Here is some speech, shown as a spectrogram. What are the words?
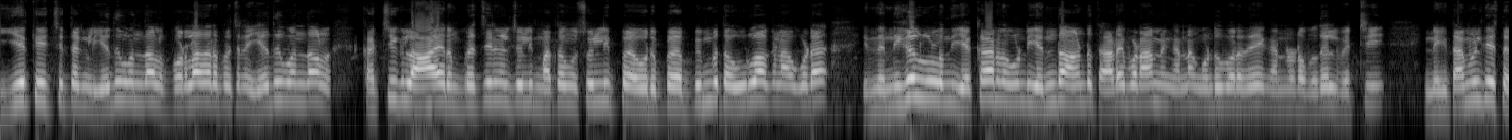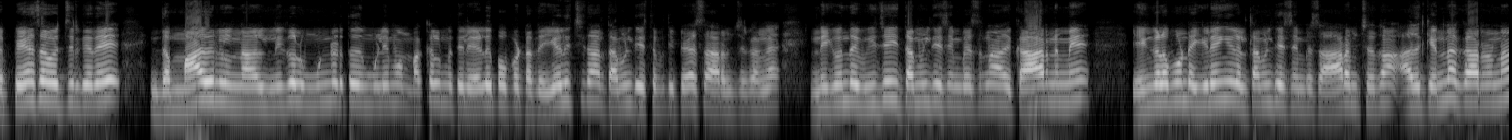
இயற்கை சட்டங்கள் எது வந்தாலும் பொருளாதார பிரச்சனை எது வந்தாலும் கட்சிக்குள்ள ஆயிரம் பிரச்சனைகள் சொல்லி மற்றவங்க சொல்லி இப்போ ஒரு பிம்பத்தை உருவாக்கினா கூட இந்த நிகழ்வுகள் வந்து எக்காரணம் கொண்டு எந்த ஆண்டு தடைபடாமல் எங்கள் அண்ணன் கொண்டு போகிறதே எங்கள் அண்ணோட முதல் வெற்றி. இன்னைக்கு தமிழ் தேசத்தை பேச வச்சிருக்கதே இந்த மாதிரி நாள் நிகழ்வு முன்னெடுத்தது மூலியமாக மக்கள் மத்தியில் எழுப்பப்பட்ட அந்த எழுச்சி தான் தமிழ் தேசத்தை பற்றி பேச ஆரம்பிச்சிருக்காங்க. இன்னைக்கு வந்து விஜய் தமிழ் தேசம் பேசுனா அது காரணமே எங்களை போன்ற இளைஞர்கள் தமிழ் தேசம் பேச ஆரம்பிச்சது தான் அதுக்கு என்ன காரணம்னா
